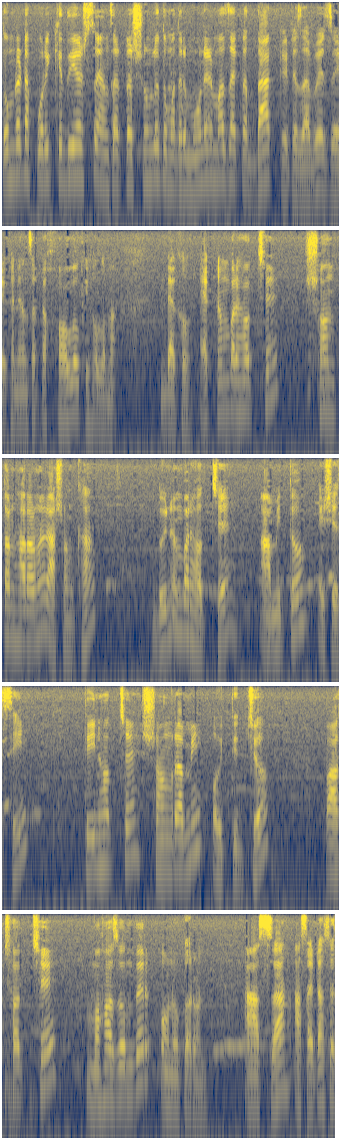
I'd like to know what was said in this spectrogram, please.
তোমরা একটা পরীক্ষা দিয়ে আসছো অ্যান্সারটা শুনলে তোমাদের মনের মাঝে একটা দাগ কেটে যাবে যে এখানে অ্যান্সারটা হলো কি হলো না। দেখো, এক নম্বরে হচ্ছে সন্তান হারানোর আশঙ্কা। দুই নম্বরে হচ্ছে আমি তো এসেছি। তিন হচ্ছে সংগ্রামী ঐতিহ্য। পাঁচ হচ্ছে মহাজনদের অনুকরণ। আচ্ছা আচ্ছা এটা হচ্ছে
